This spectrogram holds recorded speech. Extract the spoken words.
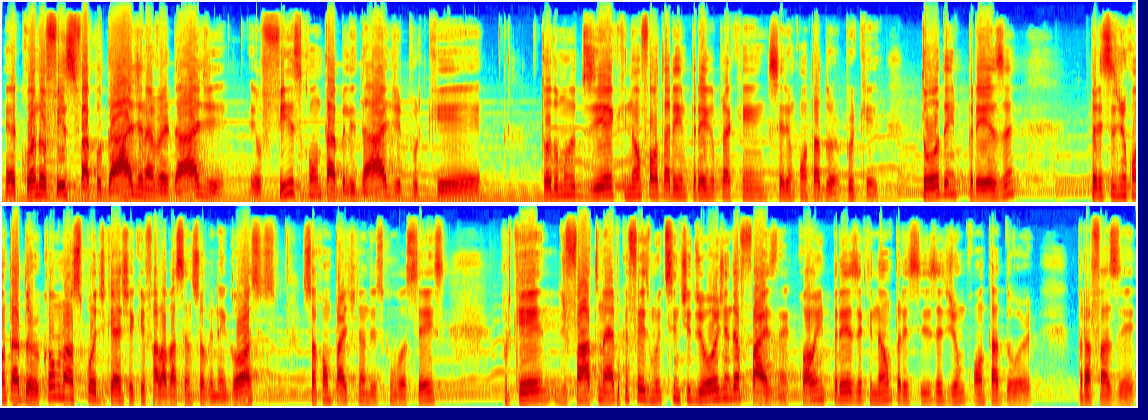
É, quando eu fiz faculdade, na verdade, eu fiz contabilidade porque todo mundo dizia que não faltaria emprego para quem seria um contador. Por quê? Toda empresa precisa de um contador. Como o nosso podcast aqui fala bastante sobre negócios, só compartilhando isso com vocês, porque de fato na época fez muito sentido e hoje ainda faz, né? Qual empresa que não precisa de um contador para fazer?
